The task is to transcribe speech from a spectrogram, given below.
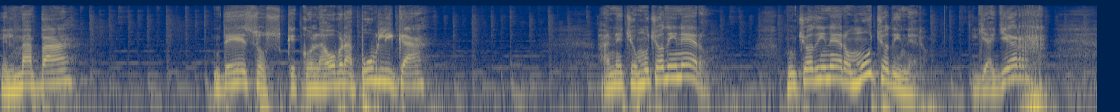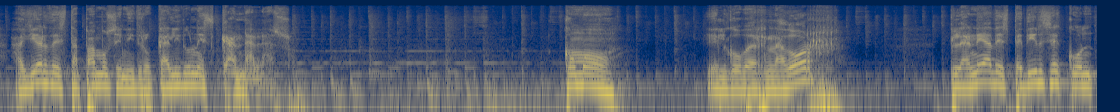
El mapa de esos que con la obra pública han hecho mucho dinero, mucho dinero, mucho dinero. Y ayer, ayer destapamos en Hidrocálido un escandalazo. Como el gobernador planea despedirse con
